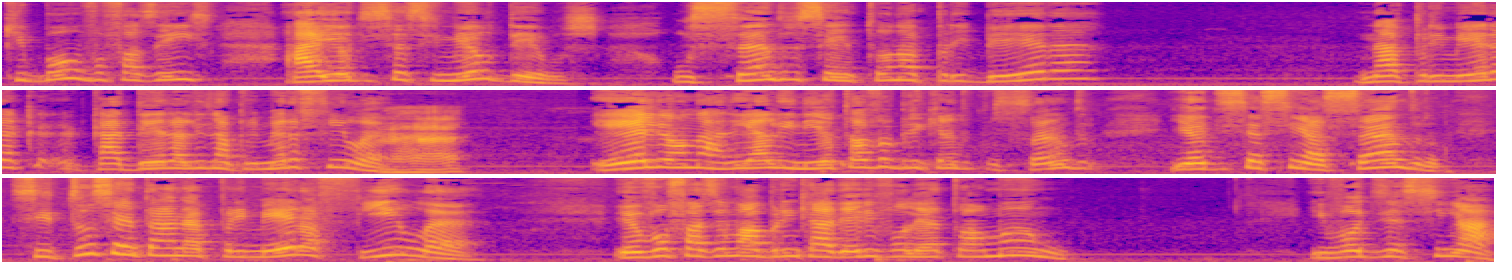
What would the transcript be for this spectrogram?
que bom, vou fazer isso. Aí eu disse assim, meu Deus, o Sandro sentou na primeira, na primeira ca- cadeira ali, na primeira fila. Aham. Ele, o Nari e a Aline. Eu tava brincando com o Sandro e eu disse assim, ó, Sandro, se tu sentar na primeira fila, eu vou fazer uma brincadeira e vou ler a tua mão. E vou dizer assim, ó,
